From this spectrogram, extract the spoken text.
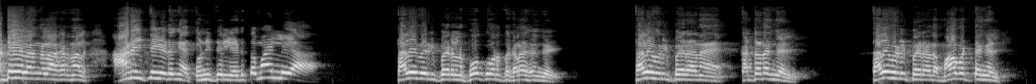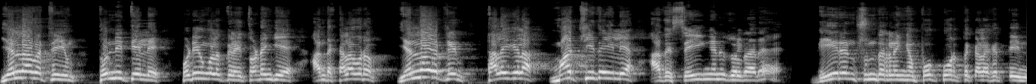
அடையாளங்களாக இருந்தாலும் அனைத்தையும் எடுங்க. தொண்ணூத்தி எடுத்தோமா இல்லையா? தலைவரின் பெயரான போக்குவரத்து கழகங்கள் தலைவரின் பெயரான கட்டடங்கள் தலைவர்கள் பெயரான மாவட்டங்கள் எல்லாவற்றையும் தொண்ணூத்தி ஏழு கொடியங்குளத்திலே தொடங்கிய அந்த கலவரம் எல்லாவற்றையும் தலைகளா மாற்றியதே இல்லையா? அதை செய்யுங்கன்னு சொல்றாரு. வீரன் சுந்தரலிங்கம் போக்குவரத்து கழகத்தின்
